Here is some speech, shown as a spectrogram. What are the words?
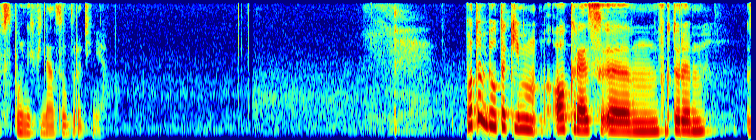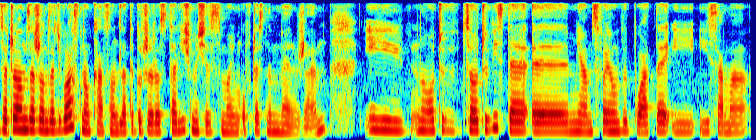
wspólnych finansów w rodzinie. Potem był taki okres, w którym zaczęłam zarządzać własną kasą, dlatego że rozstaliśmy się z moim ówczesnym mężem i no, co oczywiste, y, miałam swoją wypłatę i, i sama,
